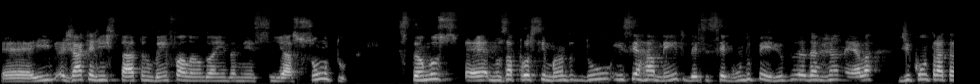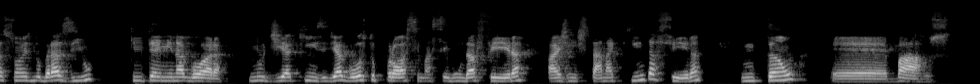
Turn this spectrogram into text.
É, e já que a gente está também falando ainda nesse assunto, estamos é, nos aproximando do encerramento desse segundo período da janela de contratações no Brasil, que termina agora no dia 15 de agosto, próxima segunda-feira. A gente está na quinta-feira. Então, é, Barros,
